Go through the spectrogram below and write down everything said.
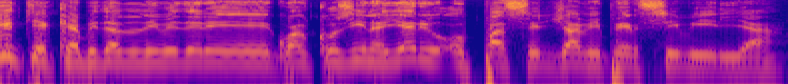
Che ti è capitato di vedere qualcosina ieri o passeggiavi per Siviglia?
